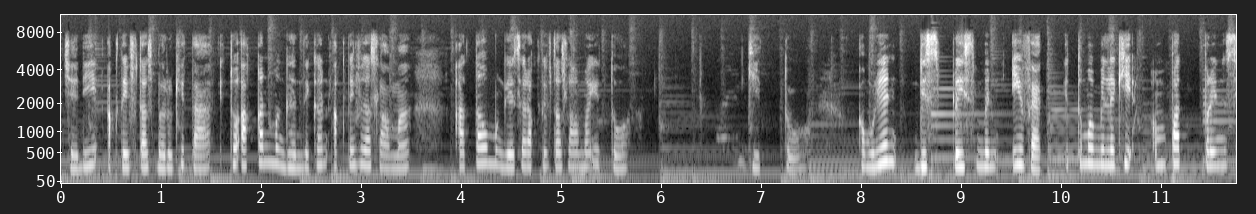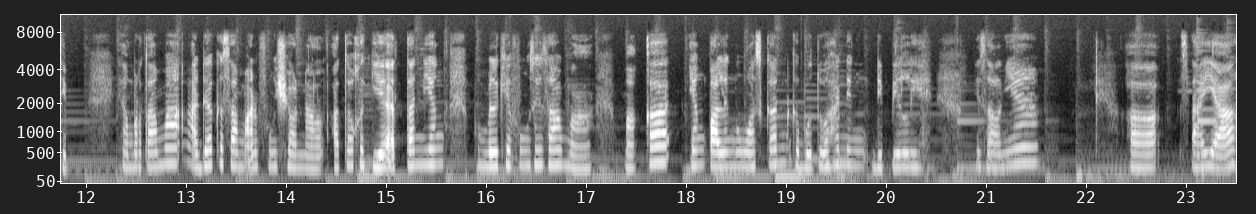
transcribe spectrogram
Jadi, aktivitas baru kita itu akan menggantikan aktivitas lama atau menggeser aktivitas lama itu. Gitu. Kemudian displacement effect itu memiliki empat prinsip. Yang pertama ada kesamaan fungsional atau kegiatan yang memiliki fungsi sama, maka yang paling memuaskan kebutuhan yang dipilih. Misalnya uh, saya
